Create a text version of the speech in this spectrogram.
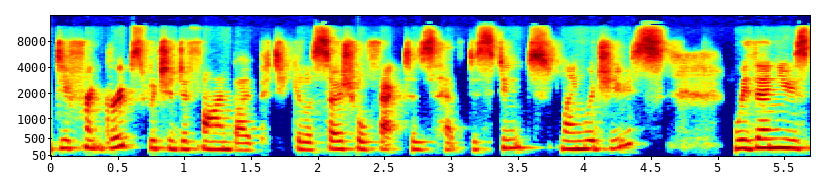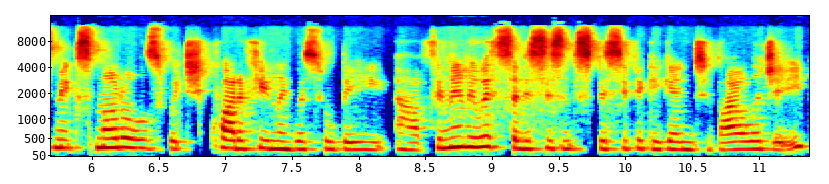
different groups, which are defined by particular social factors, have distinct language use. We then use mixed models, which quite a few linguists will be uh, familiar with. So this isn't specific again to biology,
